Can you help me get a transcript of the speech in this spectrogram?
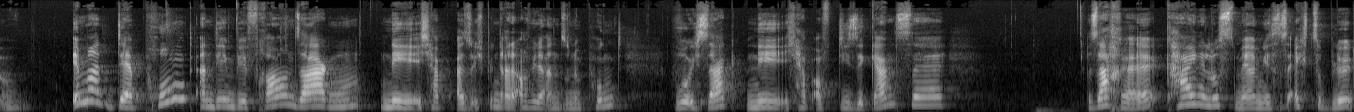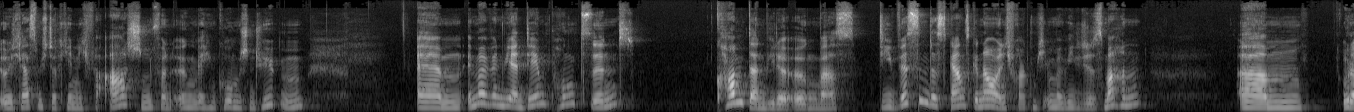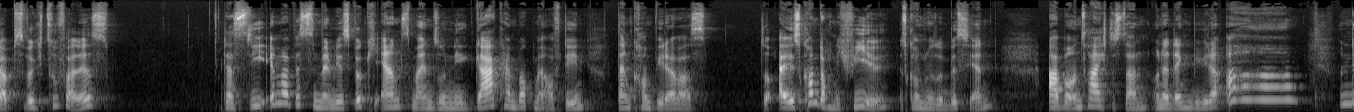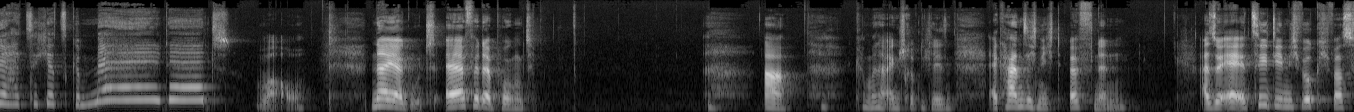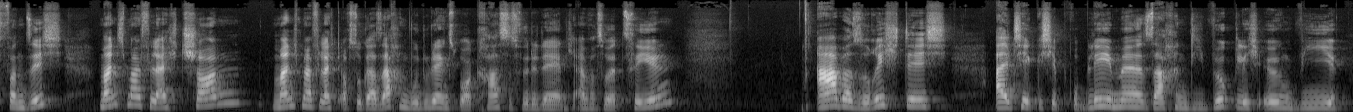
immer der Punkt, an dem wir Frauen sagen, nee, ich habe, also ich bin gerade auch wieder an so einem Punkt, wo ich sage, nee, ich habe auf diese ganze Sache keine Lust mehr. Mir ist es echt zu blöd und ich lasse mich doch hier nicht verarschen von irgendwelchen komischen Typen. Ähm, immer wenn wir an dem Punkt sind, kommt dann wieder irgendwas. Die wissen das ganz genau und ich frage mich immer, wie die das machen. Ähm, oder ob es wirklich Zufall ist dass sie immer wissen, wenn wir es wirklich ernst meinen, so, nee, gar keinen Bock mehr auf den, dann kommt wieder was. So, also es kommt auch nicht viel, es kommt nur so ein bisschen, aber uns reicht es dann. Und dann denken wir wieder, ah, und der hat sich jetzt gemeldet. Wow. Naja, gut. Äh, vierter Punkt. Ah, kann meine eigene Schrift nicht lesen. Er kann sich nicht öffnen. Also er erzählt dir nicht wirklich was von sich. Manchmal vielleicht schon, Manchmal vielleicht auch sogar Sachen, wo du denkst, boah, krass, das würde der ja nicht einfach so erzählen. Aber so richtig alltägliche Probleme, Sachen, die wirklich irgendwie,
